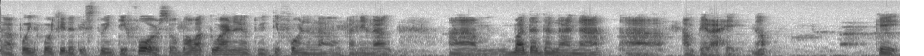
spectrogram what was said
uh, 0.40 that is 24. So, bawat wire na lang 24 na lang ang kanilang um, madadala na uh, amperahe. No? Okay.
